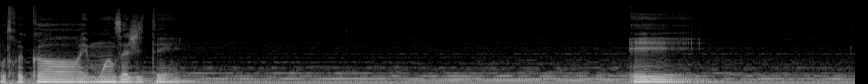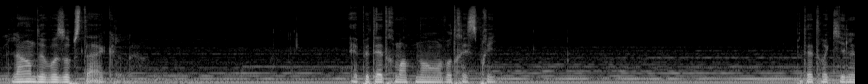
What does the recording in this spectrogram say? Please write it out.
Votre corps est moins agité. Et l'un de vos obstacles est peut-être maintenant votre esprit. Peut-être qu'il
